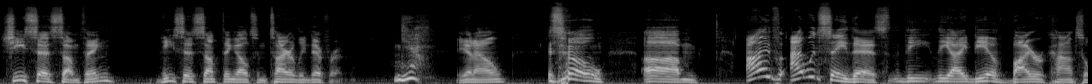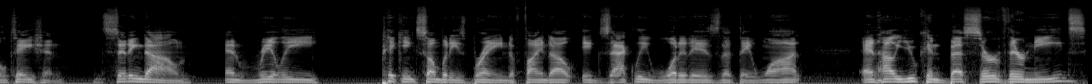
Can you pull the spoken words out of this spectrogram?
she says something, he says something else entirely different. yeah. You know, so um, I've I would say this: the the idea of buyer consultation, sitting down and really picking somebody's brain to find out exactly what it is that they want and how you can best serve their needs,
